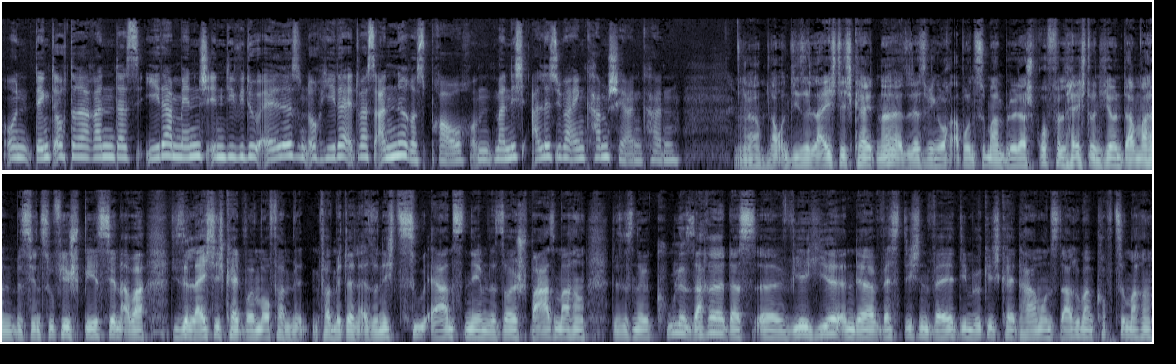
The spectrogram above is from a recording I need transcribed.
und denkt auch daran, dass jeder Mensch individuell ist und auch jeder etwas anderes braucht und man nicht alles über einen Kamm scheren kann. Ja, na und diese Leichtigkeit, ne, also deswegen auch ab und zu mal ein blöder Spruch vielleicht und hier und da mal ein bisschen zu viel Späßchen, aber diese Leichtigkeit wollen wir auch verm vermitteln. Also nicht zu ernst nehmen, das soll Spaß machen. Das ist eine coole Sache, dass äh, wir hier in der westlichen Welt die Möglichkeit haben, uns darüber einen Kopf zu machen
